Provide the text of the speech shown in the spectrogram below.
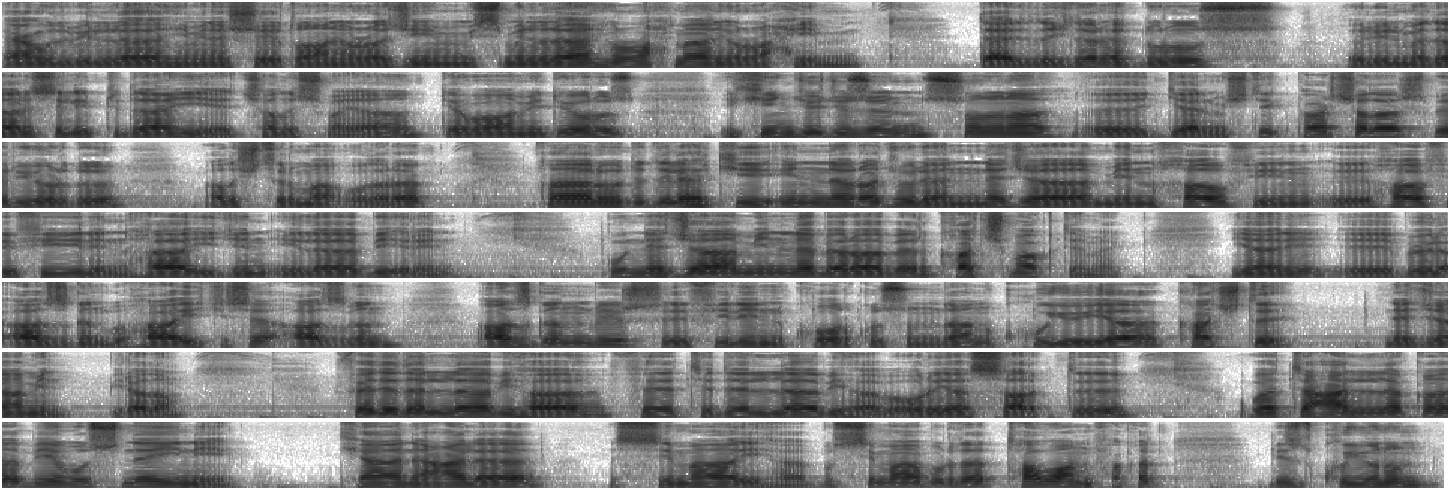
Euzu billahi mineşşeytanirracim. Bismillahirrahmanirrahim. Değerli izleyiciler, Ed-Durus Lil Medarisil İbtidaiye çalışmaya devam ediyoruz. İkinci cüzün sonuna e, gelmiştik. Parçalar veriyordu alıştırma olarak. Kalu dediler ki inne raculen neca min havfin e, havfi fiilin haicin ila bi'rin. Bu neca minle beraber kaçmak demek. Yani e, böyle azgın bu haiç ise azgın. Azgın bir e, filin korkusundan kuyuya kaçtı. Necamin bir adam. Fededella biha, fetedella biha ve oraya sarktı. Ve teallaka bi gusneyni kâne ala simaiha. Bu sima burada tavan fakat biz kuyunun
